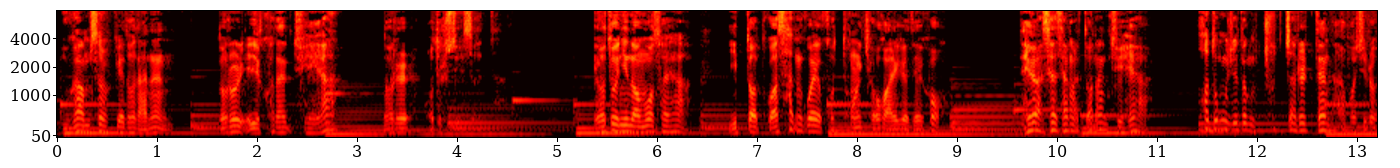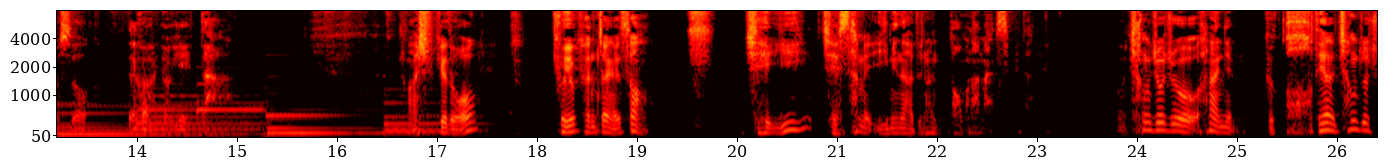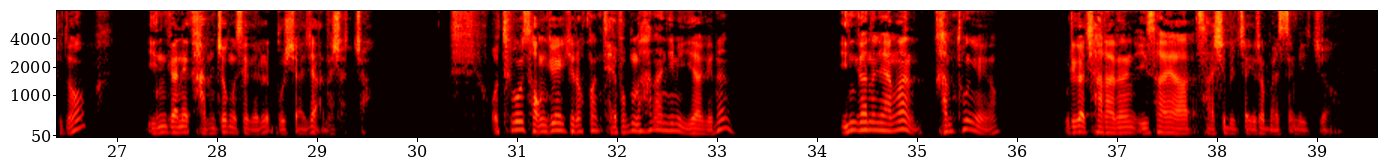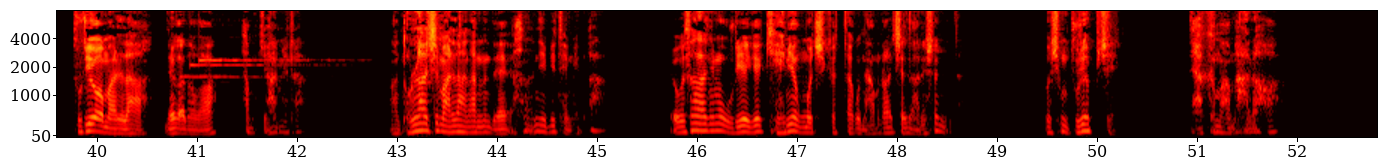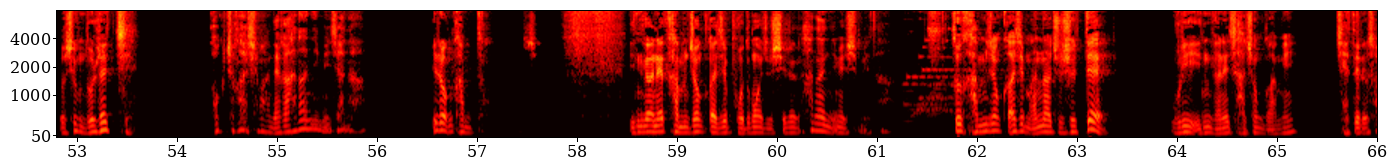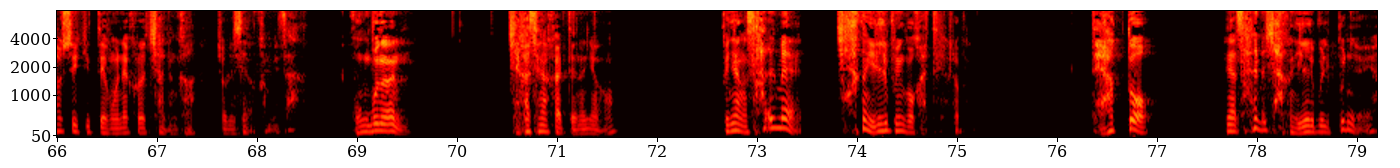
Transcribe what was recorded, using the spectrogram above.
유감스럽게도 나는 너를 잃고 난 뒤에야 너를 얻을 수 있었다. 여든이 넘어서야 입덧과 산고의 고통을 겨우 알게 되고 내가 세상을 떠난 뒤에야 허둥지둥 초짜를 뗀 아버지로서 내가 여기에 있다. 아쉽게도 교육 현장에서 제2, 제3의 이민아들은 너무나 많습니다. 어, 창조주 하나님, 그 거대한 창조주도 인간의 감정 세계를 무시하지 않으셨죠. 어떻게 보면 성경에 기록한 대부분 하나님의 이야기는 인간을 향한 감통이에요. 우리가 잘 아는 이사야 41장 이런 말씀이 있죠. 두려워 말라, 내가 너와 함께 함이라. 아, 놀라지 말라, 나는 내 하나님이 됩니다. 여기서 하나님은 우리에게 계명 못 지켰다고 나무라지 않으십니다. 너 지금 두렵지? 내가 그 마음 알아. 너 지금 놀랬지? 걱정하지 마. 내가 하나님이잖아. 이런 감동. 인간의 감정까지 보듬어 주시는 하나님이십니다. 그 감정까지 만나 주실 때 우리 인간의 자존감이 제대로 설 수 있기 때문에 그렇지 않은가 저는 생각합니다. 공부는 제가 생각할 때는요, 그냥 삶의 작은 일부인 것 같아요, 여러분. 대학도 그냥 삶의 작은 일부일 뿐이에요.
